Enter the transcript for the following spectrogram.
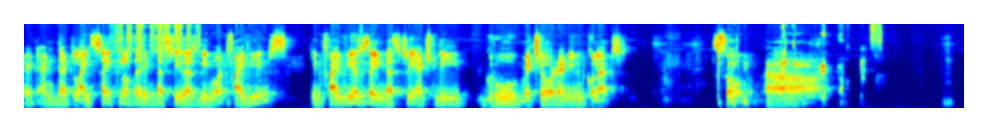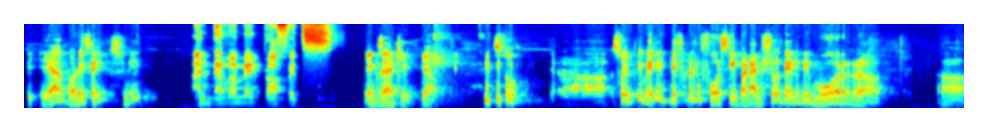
right? And that life cycle of that industry has been what five years? In five years the industry actually grew matured and even collapsed. So uh, yeah what do you say Srini? and never made profits. exactly yeah. So uh, so it'd be very difficult to foresee but i'm sure there'll be more uh, uh,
